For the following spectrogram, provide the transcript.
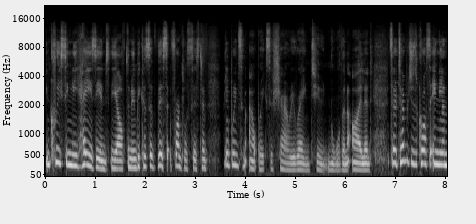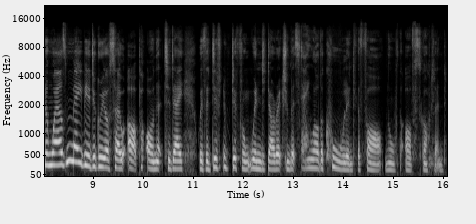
increasingly hazy into the afternoon because of this frontal system. It'll bring some outbreaks of showery rain to Northern Ireland. So temperatures across England and Wales, maybe a degree or so up on today with a dif different wind direction, but staying rather cool into the far north of Scotland.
